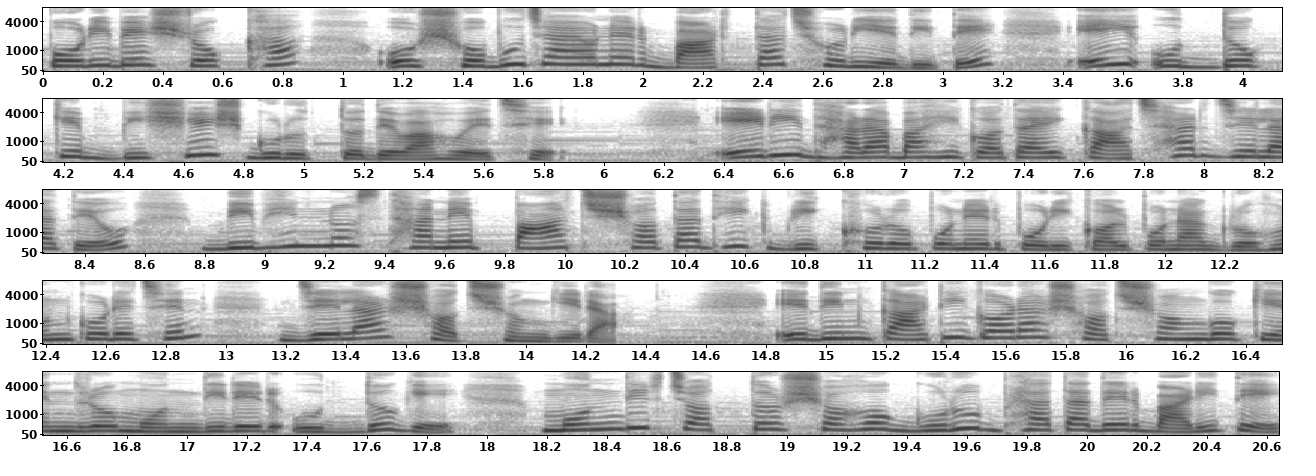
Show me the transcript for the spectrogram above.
পরিবেশ রক্ষা ও সবুজায়নের বার্তা ছড়িয়ে দিতে এই উদ্যোগকে বিশেষ গুরুত্ব দেওয়া হয়েছে। এরই ধারাবাহিকতায় কাছাড় জেলাতেও বিভিন্ন স্থানে পাঁচ শতাধিক বৃক্ষরোপণের পরিকল্পনা গ্রহণ করেছেন জেলার সৎসঙ্গীরা। এদিন কাটিগড়া সৎসঙ্গ কেন্দ্র মন্দিরের উদ্যোগে মন্দির চত্বরসহ গুরুভ্রাতাদের বাড়িতে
